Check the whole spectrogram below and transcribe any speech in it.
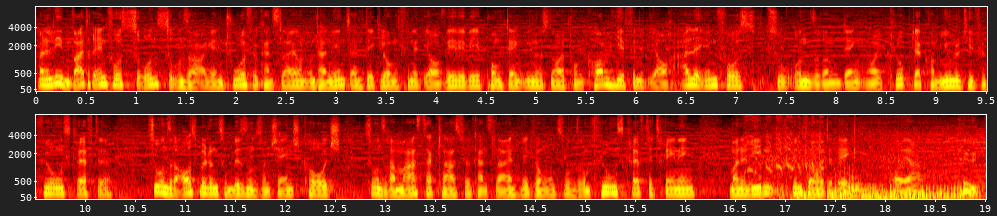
Meine Lieben, weitere Infos zu uns, zu unserer Agentur für Kanzlei und Unternehmensentwicklung findet ihr auf www.denk-neu.com. Hier findet ihr auch alle Infos zu unserem Denkneu Club, der Community für Führungskräfte, zu unserer Ausbildung zum Business und Change Coach, zu unserer Masterclass für Kanzleientwicklung und zu unserem Führungskräftetraining. Meine Lieben, ich bin für heute weg. Euer Pü.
